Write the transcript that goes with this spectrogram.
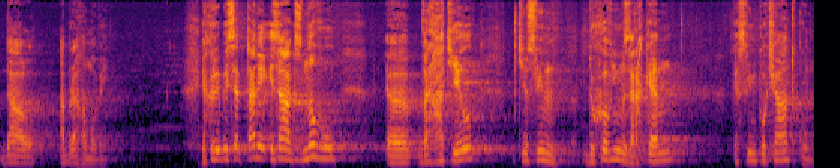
dal Abrahamovi. Jako kdyby se tady Izák znovu eh, vrátil tím svým duchovním zrakem ke svým počátkům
